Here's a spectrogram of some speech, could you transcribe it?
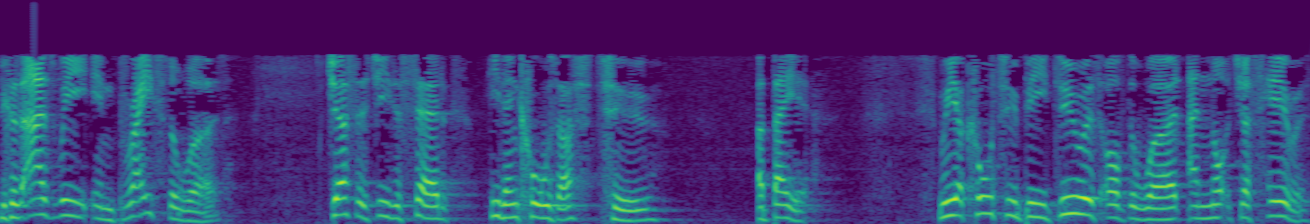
Because as we embrace the word, just as Jesus said, he then calls us to obey it. We are called to be doers of the word and not just hearers.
